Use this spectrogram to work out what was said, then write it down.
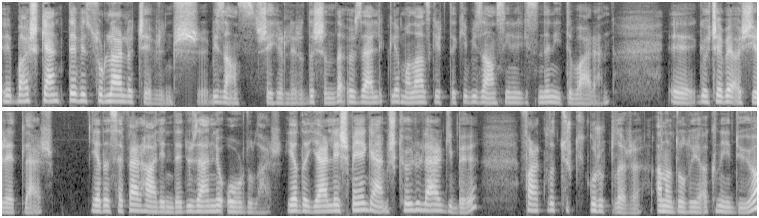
E, başkentte ve surlarla çevrilmiş e, Bizans şehirleri dışında özellikle Malazgirt'teki Bizans yenilgisinden itibaren e, göçebe aşiretler ya da sefer halinde düzenli ordular ya da yerleşmeye gelmiş köylüler gibi farklı Türk grupları Anadolu'ya akın ediyor.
